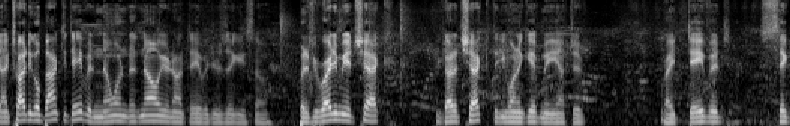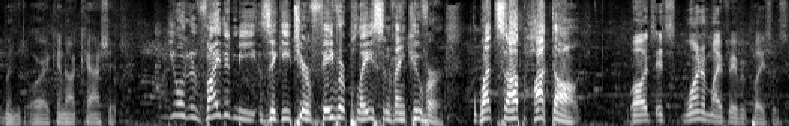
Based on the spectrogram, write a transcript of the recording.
I tried to go back to David, and no one. No, you're not David. You're Ziggy. So, but if you're writing me a check, you got a check that you want to give me, you have to write David Sigmund, or I cannot cash it. You had invited me, Ziggy, to your favorite place in Vancouver. What's up, hot dog? Well, it's it's one of my favorite places.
